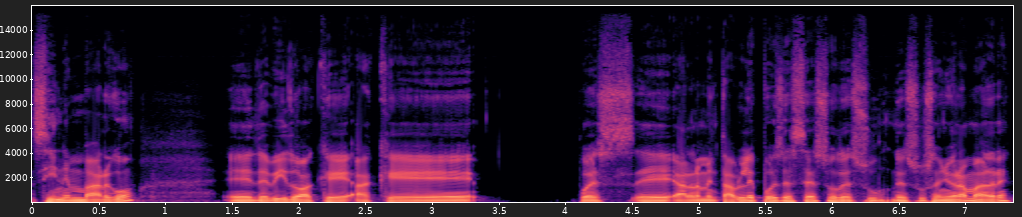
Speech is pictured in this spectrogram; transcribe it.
Sin embargo, eh, debido a que, a que pues, al lamentable pues, deceso de su, de su señora madre,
